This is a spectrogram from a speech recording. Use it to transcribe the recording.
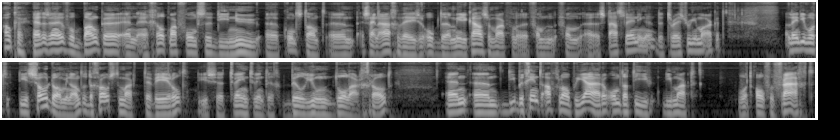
Oké, Ja, er zijn heel veel banken en, en geldmarktfondsen die nu eh, constant eh, zijn aangewezen op de Amerikaanse markt van, eh, van, van staatsleningen, de Treasury Market. Alleen die, wordt, die is zo dominant, dat is de grootste markt ter wereld. Die is eh, 22 biljoen dollar groot. En ehm, die begint de afgelopen jaren, omdat die, die markt wordt overvraagd.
